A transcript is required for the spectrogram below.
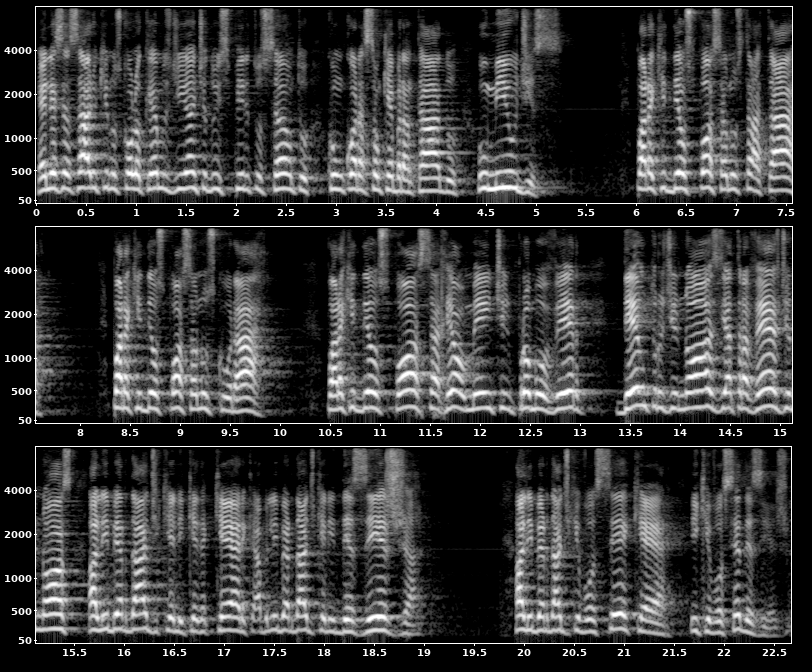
É necessário que nos coloquemos diante do Espírito Santo com o um coração quebrantado, humildes, para que Deus possa nos tratar, para que Deus possa nos curar, para que Deus possa realmente promover dentro de nós e através de nós a liberdade que Ele quer, a liberdade que Ele deseja, a liberdade que você quer e que você deseja.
